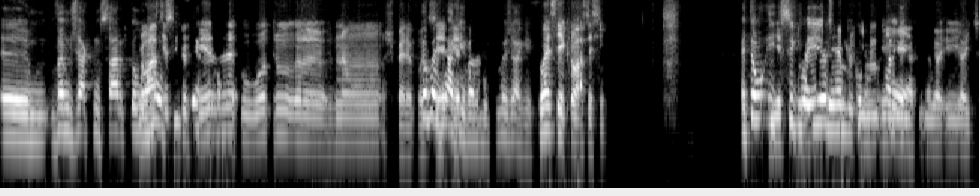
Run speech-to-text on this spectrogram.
Uh, vamos já começar pelo. Croácia, de certeza, o outro uh, não. Espera, vou então, já aqui, Badrico, veja aqui. Croácia e Croácia, sim. Então, e, e que ciclo é este? E, e, oito.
